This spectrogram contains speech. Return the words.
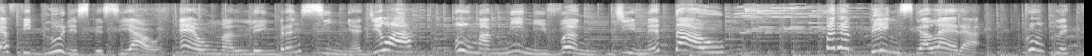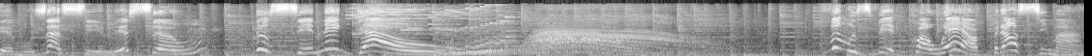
a figura especial é uma lembrancinha de lá, uma minivan de metal. Parabéns, galera! Completamos a seleção do Senegal. Vamos ver qual é a próxima.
